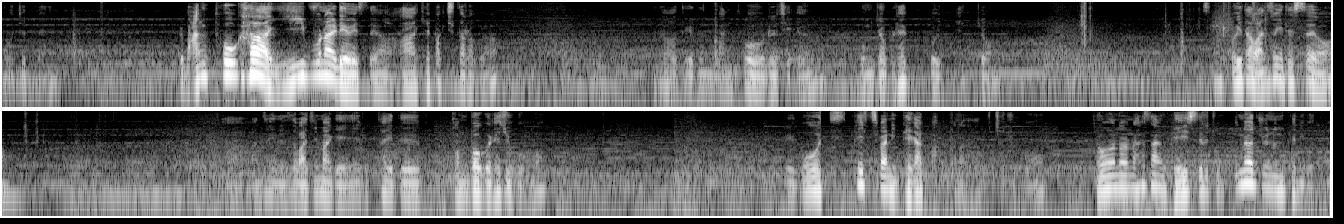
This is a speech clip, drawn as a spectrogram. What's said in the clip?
뭐 어쨌든 망토가 2분할 되어 있어요. 아 개빡치더라고요. 그래서 어떻게든 망토를 지금 용접을 했고 했죠. 거의 다 완성이 됐어요. 자 완성이 돼서 마지막에 록타이드 범벅을 해주고 그리고 스페이스바니 대각박 하나 붙여주고 저는 항상 베이스를 좀 꾸며주는 편이거든요.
